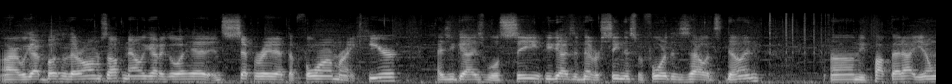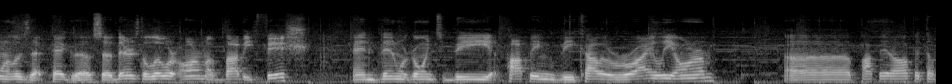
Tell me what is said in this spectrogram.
Alright, we got both of their arms off. Now we got to go ahead and separate at the forearm right here. As you guys will see, if you guys have never seen this before, this is how it's done. Um, you pop that out. You don't want to lose that peg though. So there's the lower arm of Bobby Fish. And then we're going to be popping the Kyle O'Reilly arm. Uh, pop it off at the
